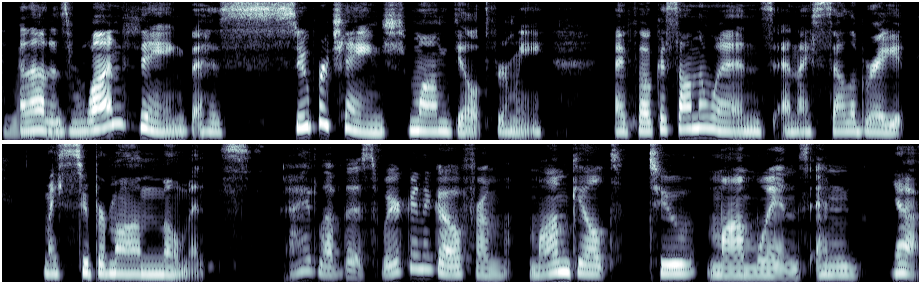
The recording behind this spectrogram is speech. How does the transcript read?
Yeah. And that is one thing that has super changed mom guilt for me. I focus on the wins and I celebrate my super mom moments. I love this. We're going to go from mom guilt to mom wins and Yeah.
